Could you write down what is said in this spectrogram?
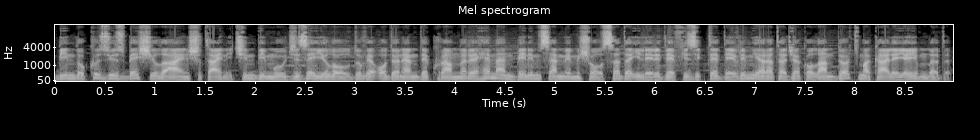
1905 yılı Einstein için bir mucize yıl oldu ve o dönemde kuramları hemen benimsenmemiş olsa da ileride fizikte devrim yaratacak olan 4 makale yayımladı.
